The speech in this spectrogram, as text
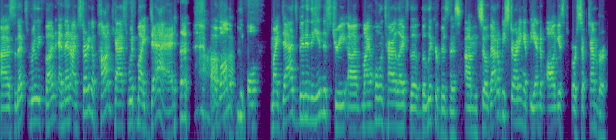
Uh, so that's really fun. And then I'm starting a podcast with my dad, of all people, my dad's been in the industry uh, my whole entire life, the, the liquor business. Um, so that'll be starting at the end of August or September.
